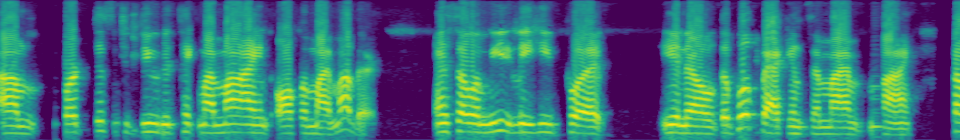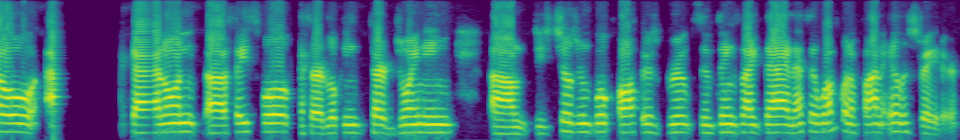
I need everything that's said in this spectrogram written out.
Um, just to do to take my mind off of my mother. And so immediately he put, you know, the book back into my mind. So I got on uh, Facebook. I started looking, started joining um, these children book authors groups and things like that. And I said, well, I'm going to find an illustrator.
